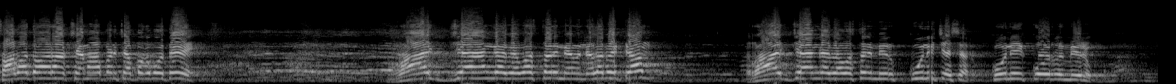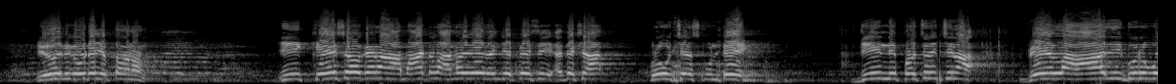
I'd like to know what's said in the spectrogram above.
సభ ద్వారా క్షమాపణ చెప్పకపోతే రాజ్యాంగ వ్యవస్థని మేము నిలబెట్టాం. రాజ్యాంగ వ్యవస్థని మీరు కూలీ చేశారు. కూలీ కోరులు మీరు. ఈరోజు మీకు ఒకటే చెప్తా ఉన్నాను. ఈ కేశవ్ గారు ఆ మాటలు అనలేదని చెప్పేసి అధ్యక్ష ప్రూవ్ చేసుకుంటే దీన్ని ప్రచురించిన వీళ్ళ ఆది గురువు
